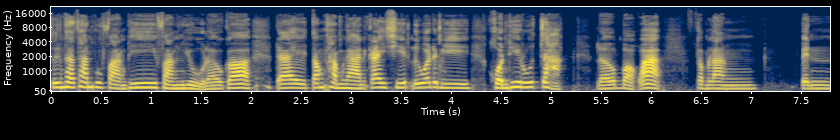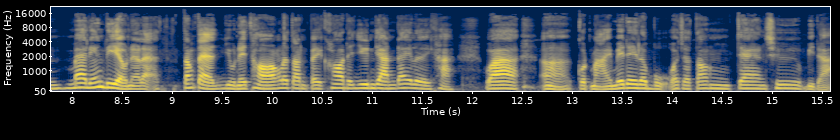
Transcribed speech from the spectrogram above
ซึ่งถ้าท่านผู้ฟังที่ฟังอยู่แล้วก็ได้ต้องทำงานใกล้ชิด หรือว่าได้มีคนที่รู้จัก แล้วบอกว่ากำลัง เป็นแม่เลี้ยงเดี่ยวเนี่ยแหละ ตั้งแต่อยู่ในท้องแล้วตอนไปคลอดเนี่ยยืนยันได้เลยค่ะ ว่าเอ่อกฎหมายไม่ได้ระบุว่าจะต้องแจ้งชื่อบิดา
